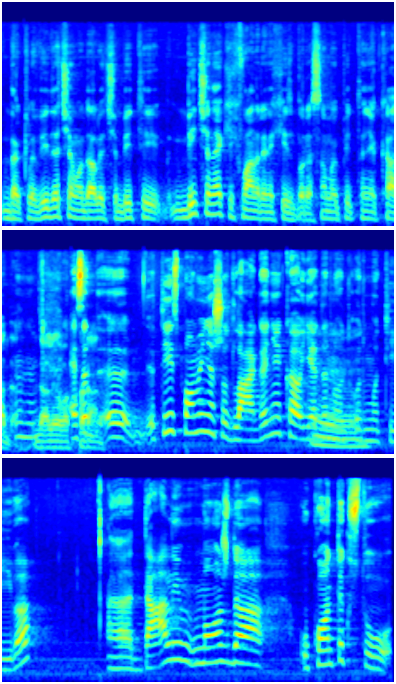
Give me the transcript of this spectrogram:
Dakle, vidjet ćemo da li će biti, bit će nekih vanrednih izbora, samo je pitanje kada, mm -hmm. da li ovako e sad, rano. E, ti spominjaš odlaganje kao jedan mm. od, od motiva. Da li možda u kontekstu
